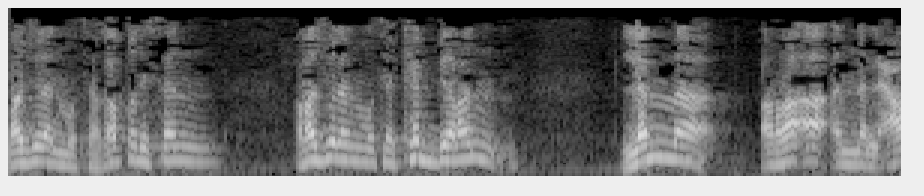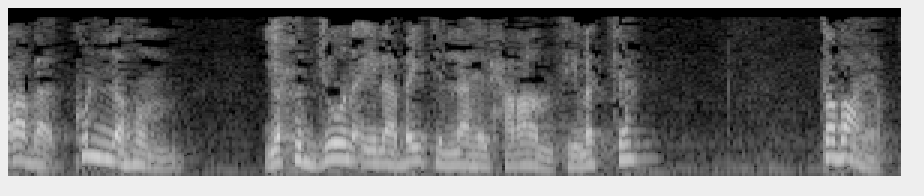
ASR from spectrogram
رجلا متغطرسا رجلا متكبرا. لما رأى أن العرب كلهم يحجون إلى بيت الله الحرام في مكة تضايق.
